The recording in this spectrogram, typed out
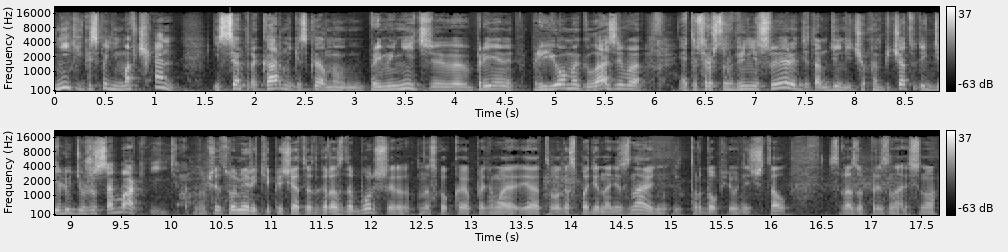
Некий господин Мовчан из центра Карнеги сказал, ну, применить э, при, приемы Глазева, это все, что в Венесуэле, где там деньги чохом печатают, и где люди уже собак едят. Вообще в Америке печатают гораздо больше. Насколько я понимаю, я этого господина не знаю, трудов его не читал, сразу признаюсь. Но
